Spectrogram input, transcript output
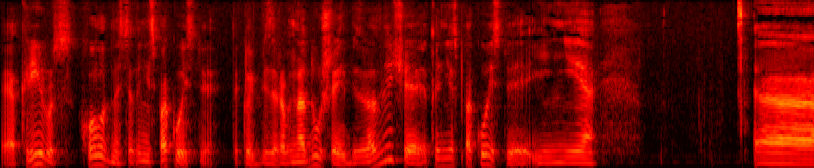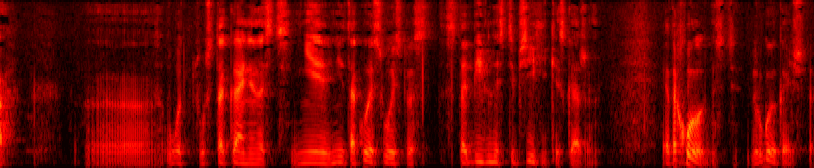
Э, крирус, холодность – это не спокойствие. Такое без равнодушие и безразличие – это не спокойствие и не э, э, вот устаканенность, не, не такое свойство стабильности психики, скажем. Это холодность, другое качество.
